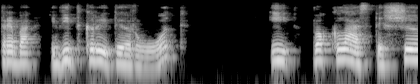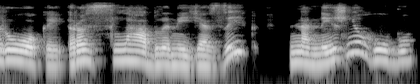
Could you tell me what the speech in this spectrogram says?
Треба відкрити рот і покласти широкий розслаблений язик на нижню губу.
